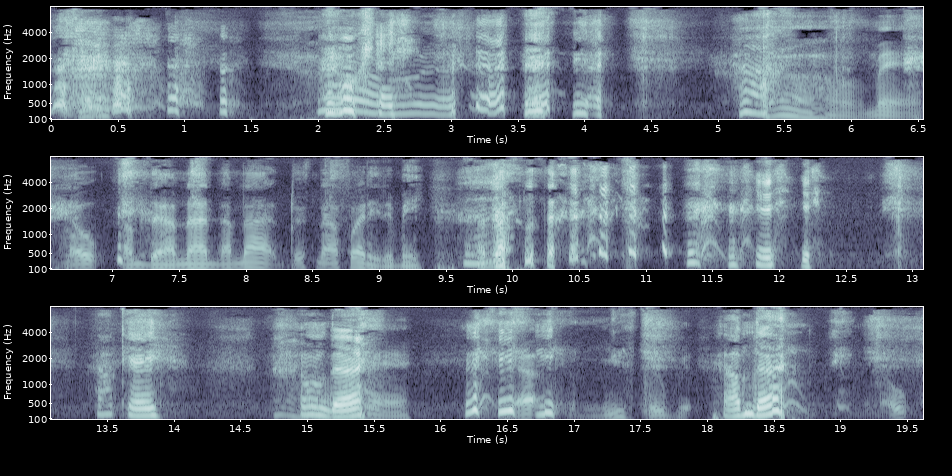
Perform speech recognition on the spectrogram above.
okay. Oh man, nope. I'm done. I'm not. I'm not. It's not funny to me. I'm not, okay. I'm Oh, done. Yep, you stupid. I'm done. Nope.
